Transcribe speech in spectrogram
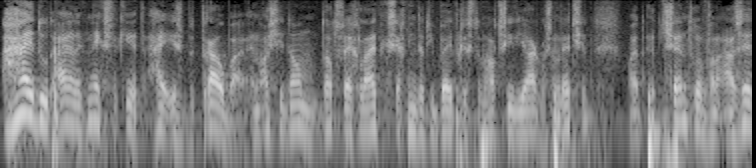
Hij doet eigenlijk niks verkeerd. Hij is betrouwbaar. En als je dan dat vergelijkt, ik zeg niet dat hij beter is dan Hatsidiakos en Letchet, maar het, het centrum van AZ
